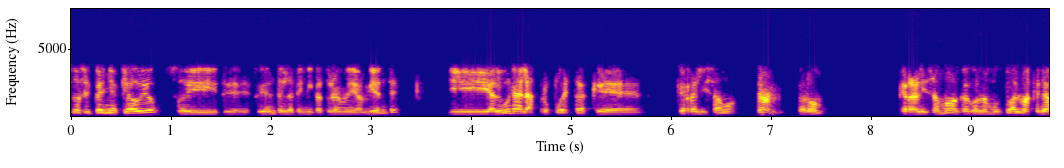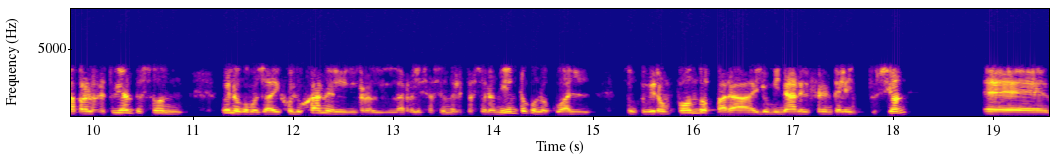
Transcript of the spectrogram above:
yo soy Peña Claudio, soy estudiante de la Tecnicatura de Medio Ambiente y algunas de las propuestas que, que realizamos, perdón, que realizamos acá con la Mutual, más que nada para los estudiantes, son, bueno, como ya dijo Luján, el, la realización del estacionamiento, con lo cual se obtuvieron fondos para iluminar el frente de la institución eh,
